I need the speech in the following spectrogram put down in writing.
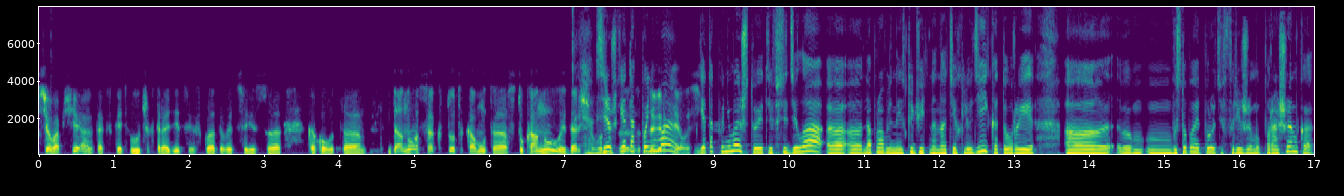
все вообще, так сказать, в лучших традициях складывается из э, какого-то доноса, кто-то кому-то стуканул, и дальше Сереж, вот я так понимаю, я так понимаю, что эти все дела направлены исключительно на тех людей, которые выступают против режима Порошенко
